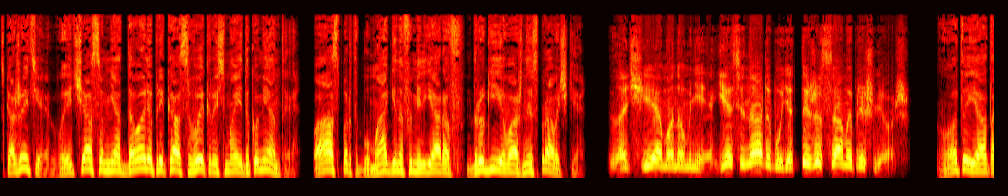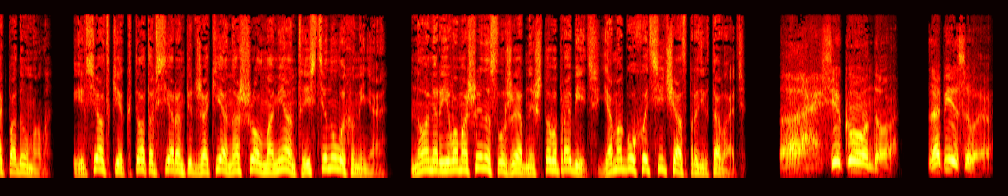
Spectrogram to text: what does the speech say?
«Скажите, вы часом не отдавали приказ выкрасть мои документы? Паспорт, бумаги на фамильяров, другие важные справочки?» «Зачем оно мне? Если надо будет, ты же сам и пришлешь». Вот и я так подумал. И все-таки кто-то в сером пиджаке нашел момент и стянул их у меня. Номер его машины служебный, чтобы пробить, я могу хоть сейчас продиктовать. «Ах, секунду. Записываю».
